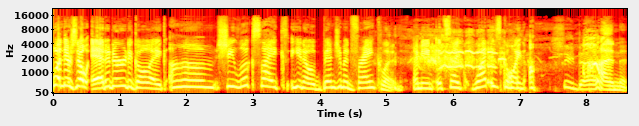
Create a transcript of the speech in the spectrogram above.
Well, and there's no editor to go like, um, she looks like you know Benjamin Franklin. I mean, it's like, what is going on? She does. on?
